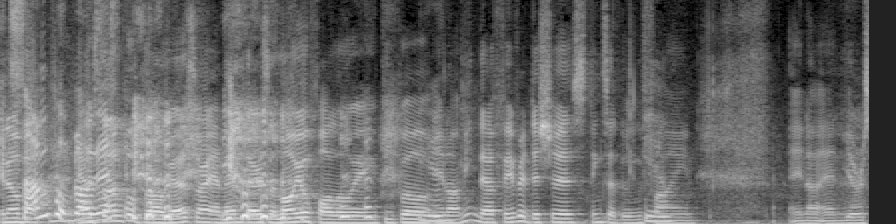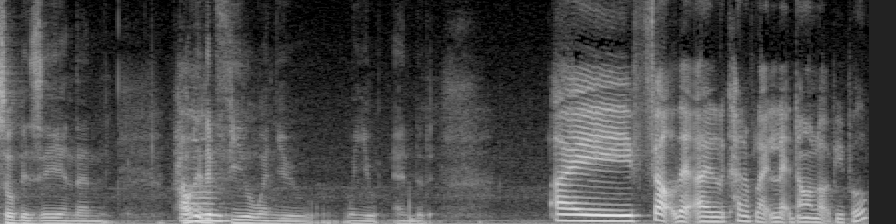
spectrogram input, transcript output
you know, some but- food bloggers. some food bloggers, right? And then there's a loyal following. People, Yeah. you know, I mean, their favorite dishes, things are doing Yeah. fine, you know, and you're so busy. And then, how did it Um, feel when you when you ended it? I felt that I kind of like let down a lot of people.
